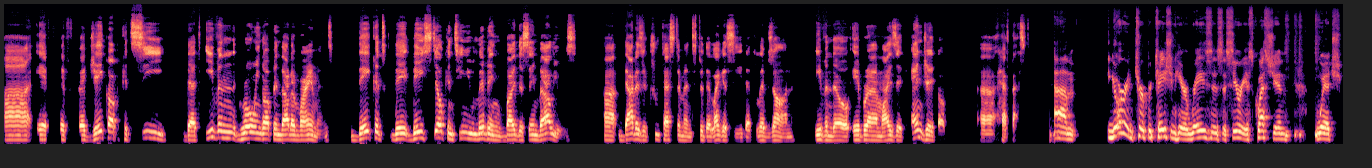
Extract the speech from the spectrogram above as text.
uh, if if uh, Jacob could see that even growing up in that environment, they could they they still continue living by the same values uh, that is a true testament to the legacy that lives on, even though Abraham, Isaac, and Jacob uh, have passed. Um, your interpretation here raises a serious question, which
